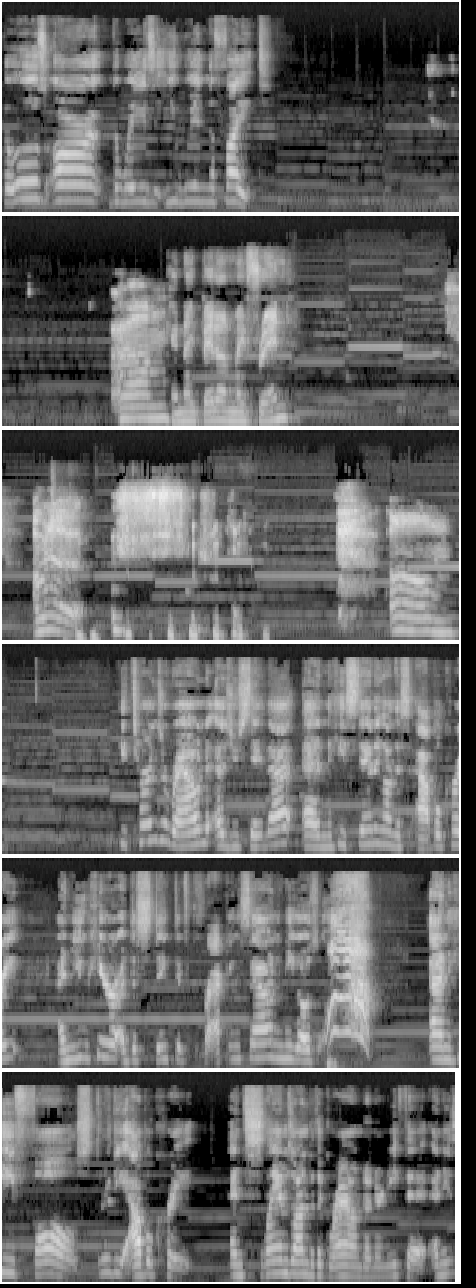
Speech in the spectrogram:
Those are the ways that you win the fight. Um, Can I bet on my friend? I'm gonna. um, He turns around as you say that, and he's standing on this apple crate, and you hear a distinctive cracking sound, and he goes, Ah! And he falls through the apple crate and slams onto the ground underneath it, and he's,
